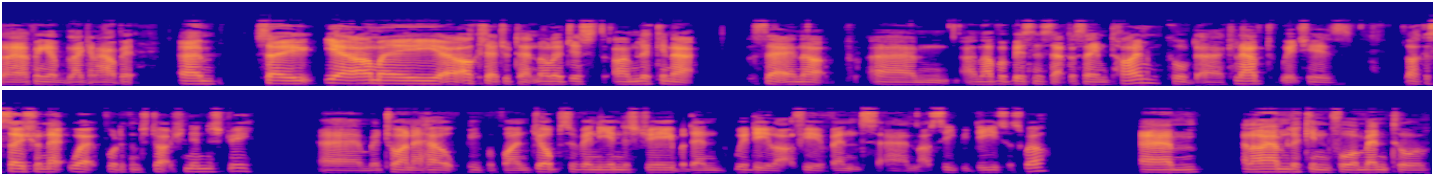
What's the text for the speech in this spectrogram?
sorry. I think I'm lagging out a bit. Um, so yeah, I'm a uh, architectural technologist. I'm looking at setting up um, another business at the same time called uh, Clad, which is like a social network for the construction industry. Um, we're trying to help people find jobs within the industry, but then we do like a few events and like CPDs as well. Um, and I am looking for a mentor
